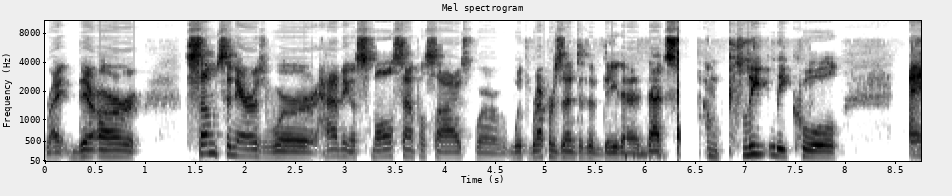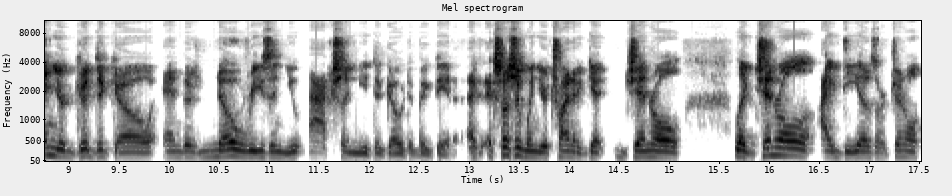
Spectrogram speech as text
right? There are some scenarios where having a small sample size, where with representative data, that's completely cool, and you're good to go, and there's no reason you actually need to go to big data, especially when you're trying to get general like general ideas or general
